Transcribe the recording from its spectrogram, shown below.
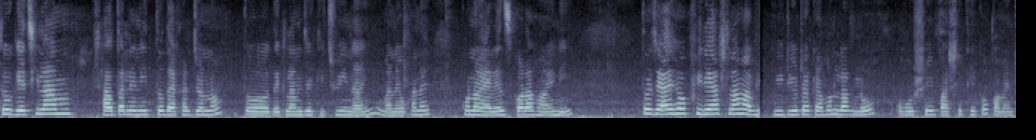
তো গেছিলাম সাঁওতালি নৃত্য দেখার জন্য। তো দেখলাম যে কিছুই নাই। মানে ওখানে কোনো অ্যারেঞ্জ করা হয়নি। তো যাই হোক ফিরে আসলাম ভিডিওটা কেমন লাগল অবশ্যই পাশে থেকো কমেন্ট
